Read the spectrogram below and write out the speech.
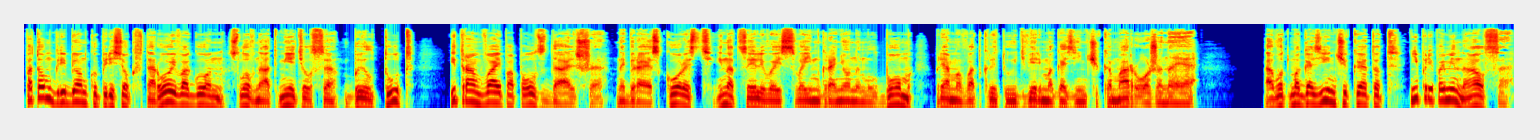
Потом гребенку пересек второй вагон, словно отметился, был тут — и трамвай пополз дальше, набирая скорость и нацеливаясь своим граненым лбом прямо в открытую дверь магазинчика «Мороженое». А вот магазинчик этот не припоминался.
